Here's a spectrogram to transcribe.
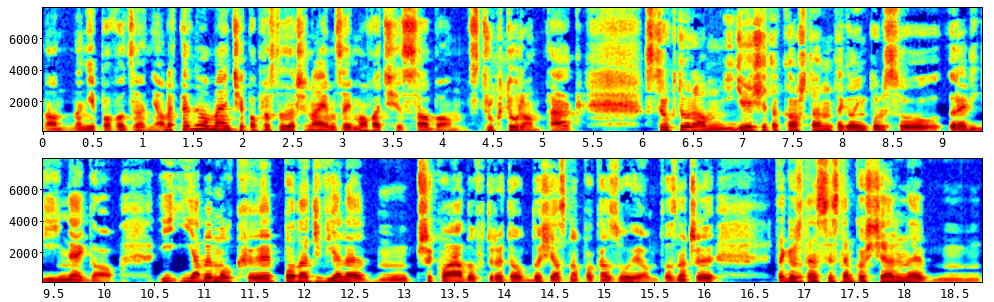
no, na niepowodzenie. One w pewnym momencie po prostu zaczynają zajmować się sobą, strukturą, tak? Strukturą i dzieje się to kosztem tego impulsu religijnego. I ja bym mógł y, podać wiele mm, przykładów, które to dość jasno pokazują. To znaczy, tego, że ten system kościelny mm,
